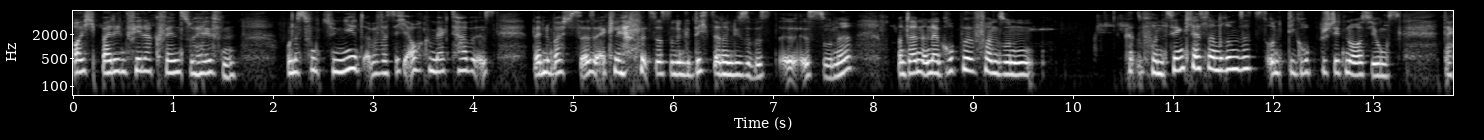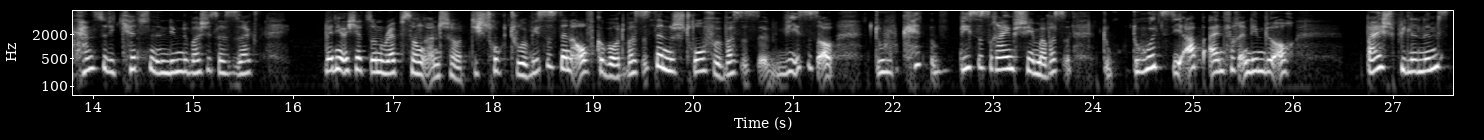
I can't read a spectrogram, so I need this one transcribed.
euch bei den Fehlerquellen zu helfen. Und es funktioniert. Aber was ich auch gemerkt habe, ist, wenn du beispielsweise erklären willst, was so eine Gedichtsanalyse ist, äh, ist so, ne? Und dann in der Gruppe von so einem von Zehnklässlern drin sitzt und die Gruppe besteht nur aus Jungs. Da kannst du die catchen, indem du beispielsweise sagst, wenn ihr euch jetzt so einen Rap-Song anschaut, die Struktur, wie ist es denn aufgebaut? Was ist denn eine Strophe? Was ist, wie ist es auch? Du, wie ist das Reimschema? Was, du, du holst die ab, einfach indem du auch Beispiele nimmst,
